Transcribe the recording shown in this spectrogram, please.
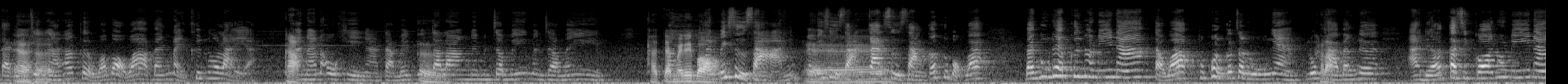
แต่จอ่าริงๆฮะนะถ้าเกิดว่าบอกว่าแบงค์ไหนขึ้นเท่าไหร่อะครับอันนั้นโอเคไงแต่ไม่เออตารางเนี่ยมันจะไม่มันจะไม่เขาจะไม่ได้บอกมันไม่สื่อสารมันไม่สื่อสารเออการสื่อสารก็คือบอกว่าแบงก์กรุงเทพขึ้นเท่านี้นะ แต่ว่าทุกคนก็จะรู้ไงลูกค้าครับแบงก์เทพ อะเดี๋ยวกสิกรเท่านี้นะ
